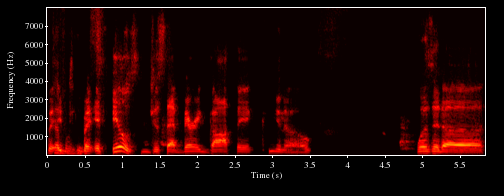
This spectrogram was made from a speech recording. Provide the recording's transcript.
but it, but it feels just that very gothic, you know. Was it a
